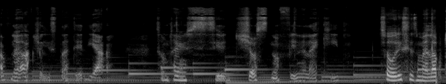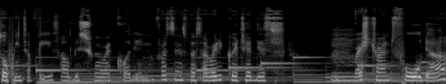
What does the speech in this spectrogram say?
I've not actually started. Yeah sometimes you're just not feeling like it. So this is my laptop interface. I'll be screen recording. First things first, I already created this um, restaurant folder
